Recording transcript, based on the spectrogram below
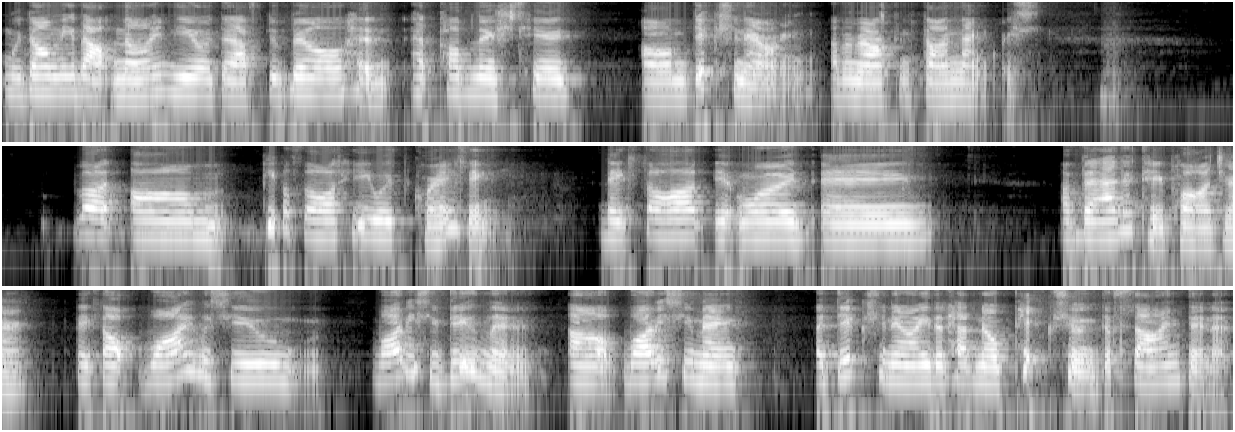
was only about nine years after Bill had, had published his um, Dictionary of American Sign Language. But um, people thought he was crazy. They thought it was a, a vanity project. They thought, why would you, why would you do this? Uh, why would you make a dictionary that had no pictures of signs in it?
